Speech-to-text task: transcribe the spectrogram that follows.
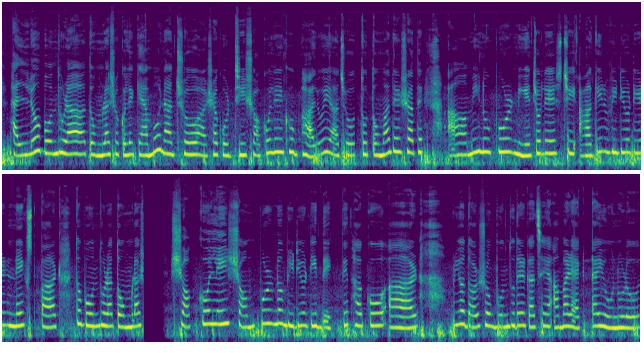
হ্যালো বন্ধুরা, তোমরা সকলে কেমন আছো? আশা করছি সকলে খুব ভালোই আছো। তো তোমাদের সাথে আমি নূপুর নিয়ে চলে এসেছি আগের ভিডিওটির নেক্সট পার্ট তো বন্ধুরা, তোমরা সকলেই সম্পূর্ণ ভিডিওটি দেখতে থাকো আর প্রিয় দর্শক বন্ধুদের কাছে আমার একটাই অনুরোধ,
